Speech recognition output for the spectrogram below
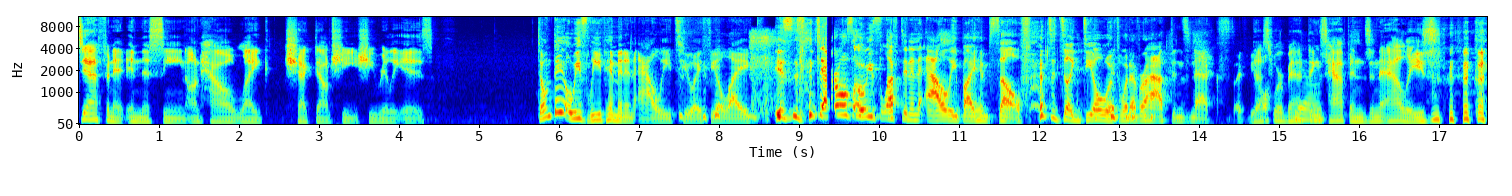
definite in this scene on how like checked out she she really is. Don't they always leave him in an alley too? I feel like is Daryl's always left in an alley by himself to, to, like deal with whatever happens next. I feel that's where bad yeah. things happens in alleys. okay.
